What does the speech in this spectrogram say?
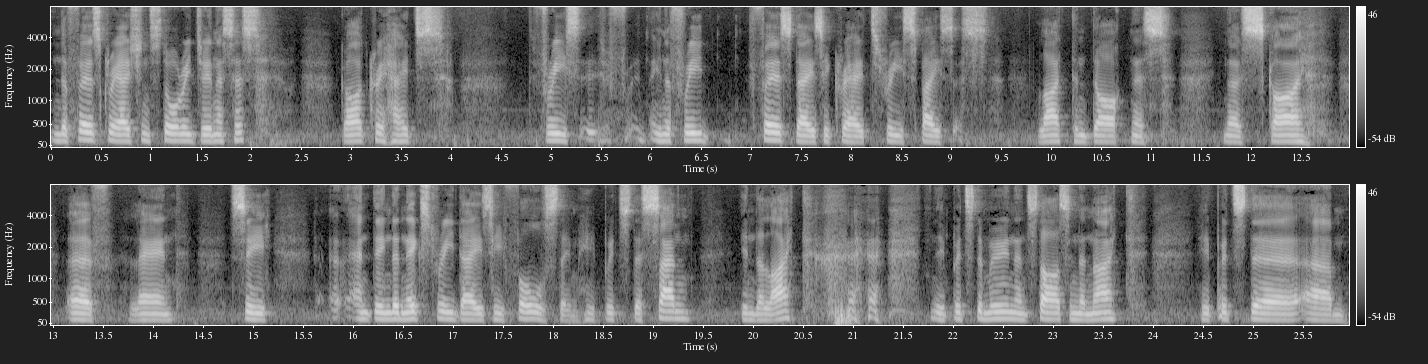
in the first creation story, Genesis, God creates three, in the three first days, He creates three spaces light and darkness, know, sky, earth, land, sea. And then the next three days, He fills them. He puts the sun in the light. He puts the moon and stars in the night. He puts the um,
